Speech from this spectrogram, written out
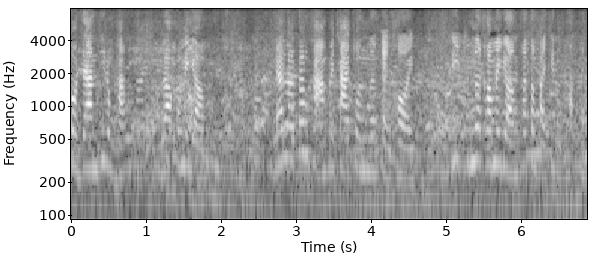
กดดันที่โรงพักเราก็ไม่ยอม แล้วเราต้องถามประชาชนเมืองแก่งคอย ที่เมื่อเขาไม่ยอมเขาต้องไปที่โรงพักกัน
